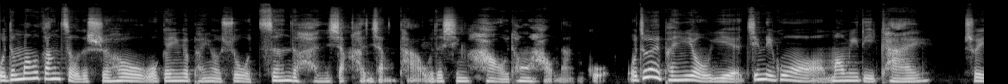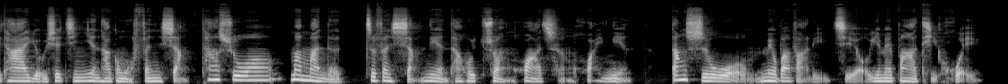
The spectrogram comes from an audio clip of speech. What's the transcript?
我的猫刚走的时候，我跟一个朋友说，我真的很想很想它，我的心好痛好难过。我这位朋友也经历过猫咪离开，所以他有一些经验，他跟我分享。他说，慢慢的这份想念，他会转化成怀念。当时我没有办法理解哦，也没办法体会，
